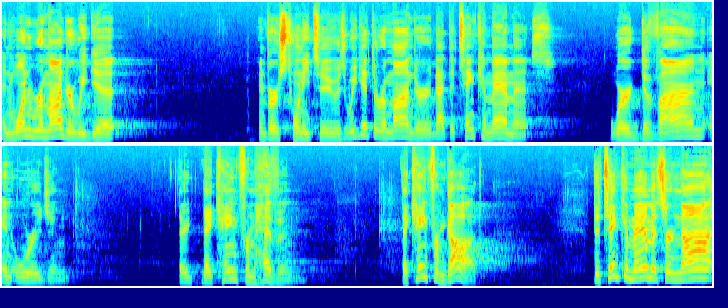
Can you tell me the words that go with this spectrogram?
And one reminder we get in verse 22 is we get the reminder that the 10 commandments were divine in origin. They, they came from heaven, they came from God. The Ten Commandments are not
